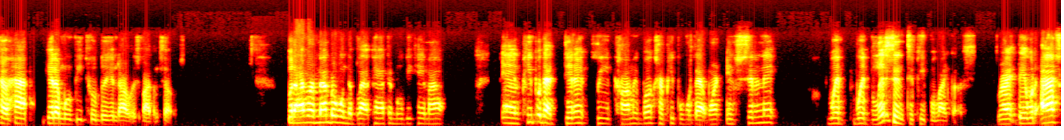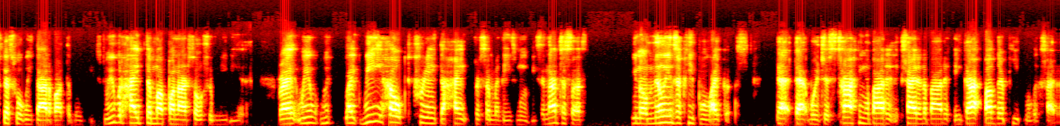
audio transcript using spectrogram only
to have get a movie to a billion dollars by themselves. But I remember when the Black Panther movie came out, and people that didn't read comic books or people that weren't interested in it would would listen to people like us, right? They would ask us what we thought about the movies. We would hype them up on our social media, right? We, we like we helped create the hype for some of these movies, and not just us. You know, millions of people like us that that were just talking about it, excited about it, and got other people excited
